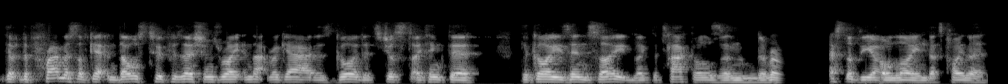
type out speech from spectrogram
the, the premise of getting those two positions right in that regard is good. It's just I think the the guys inside, like the tackles and the rest of the O line, that's kind of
